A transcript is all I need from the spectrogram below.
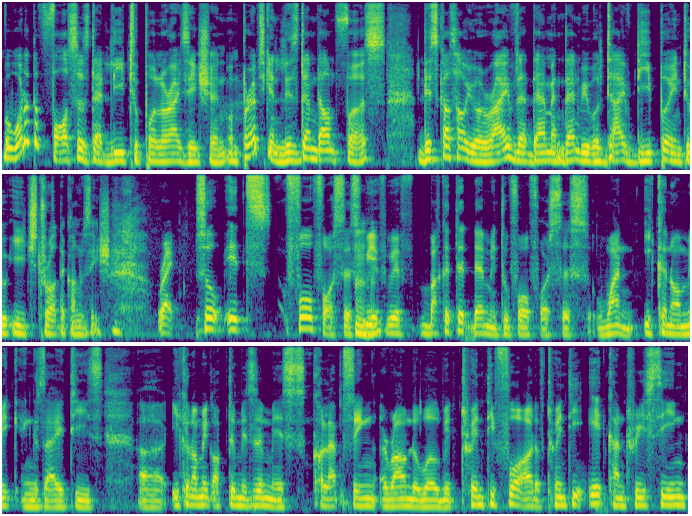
But what are the forces that lead to polarization? Well, perhaps you can list them down first, discuss how you arrived at them, and then we will dive deeper into each throughout the conversation. Right. So it's four forces. Mm-hmm. We've, we've bucketed them into four forces. One, economic anxieties. Uh, economic optimism is collapsing around the world with 24 out of 28 countries seeing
